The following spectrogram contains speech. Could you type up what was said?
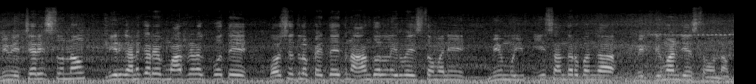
మేము హెచ్చరిస్తున్నాం. మీరు కనుక రేపు మాట్లాడకపోతే భవిష్యత్తులో పెద్ద ఎత్తున ఆందోళన నిర్వహిస్తామని మేము ఈ సందర్భంగా మీకు డిమాండ్ చేస్తూ ఉన్నాం.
